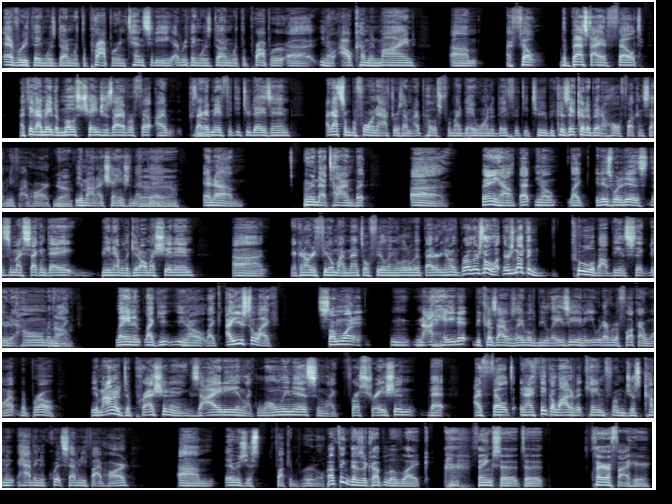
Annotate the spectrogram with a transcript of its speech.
everything was done with the proper intensity, everything was done with the proper uh, you know outcome in mind. Um, I felt the best I had felt. I think I made the most changes I ever felt. I because I got made 52 days in. I got some before and afters on my post from my day one to day 52 because it could have been a whole fucking 75 hard Yeah. the amount I changed in that yeah, day yeah. and um we're in that time but uh but anyhow that you know like it is what it is this is my second day being able to get all my shit in uh i can already feel my mental feeling a little bit better you know bro there's a lot there's nothing cool about being sick dude at home and No. like laying in like you you know like i used to like somewhat not hate it because i was able to be lazy and eat whatever the fuck i want but bro the amount of depression and anxiety and like loneliness and like frustration that I felt, and I think a lot of it came from just coming having to quit 75 hard. Um, it was just fucking brutal. I think there's a couple of like things to to clarify here.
